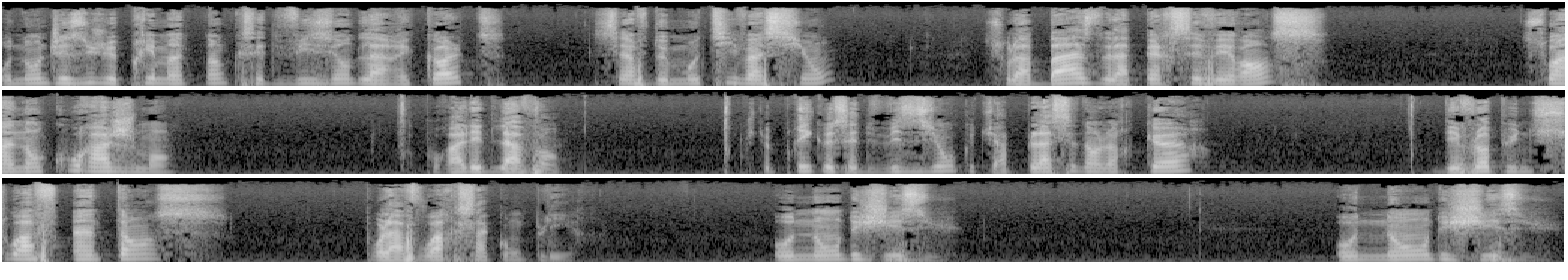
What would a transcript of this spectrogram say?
Au nom de Jésus, je prie maintenant que cette vision de la récolte serve de motivation sur la base de la persévérance, soit un encouragement pour aller de l'avant. Je te prie que cette vision que tu as placée dans leur cœur développe une soif intense pour la voir s'accomplir. Au nom de Jésus. Au nom de Jésus.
